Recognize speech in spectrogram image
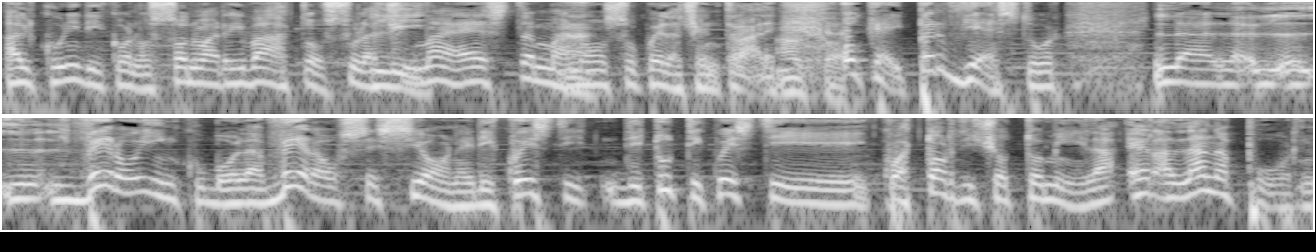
alcuni dicono sono arrivato sulla Lì. cima est ma Eh. non su quella centrale. Ok. Per Viestur la- la- il vero incubo, la vera ossessione di, questi, di tutti questi 14-8000 era l'Anapurna.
